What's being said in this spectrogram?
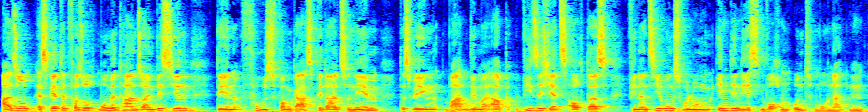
Also Esgetted versucht momentan so ein bisschen den Fuß vom Gaspedal zu nehmen. Deswegen warten wir mal ab, wie sich jetzt auch das Finanzierungsvolumen in den nächsten Wochen und Monaten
